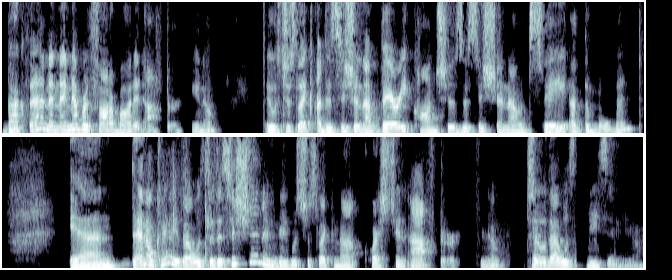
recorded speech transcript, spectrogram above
back then, and I never thought about it after. You know, it was just like a decision, a very conscious decision, I would say, at the moment. And then, okay, that was the decision, and it was just like not question after. You know, so that was the reason. You know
